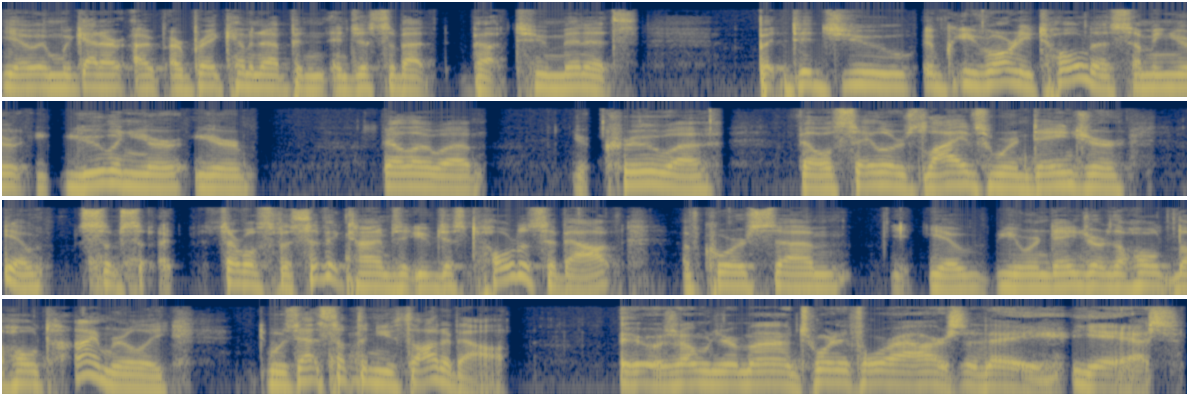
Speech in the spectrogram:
you know, and we got our, our break coming up in, in, just about about two minutes. But did you? You've already told us. I mean, you you and your your fellow uh, your crew, uh, fellow sailors' lives were in danger you know, some, several specific times that you've just told us about. Of course, um, you know, you were in danger the whole the whole time. Really, was that something you thought about? It was on your mind 24 hours a day. Yes,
